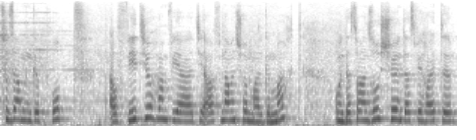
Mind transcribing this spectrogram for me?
zusammen geprobt. Auf Video haben wir die Aufnahmen schon mal gemacht. Und das war so schön, dass wir heute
